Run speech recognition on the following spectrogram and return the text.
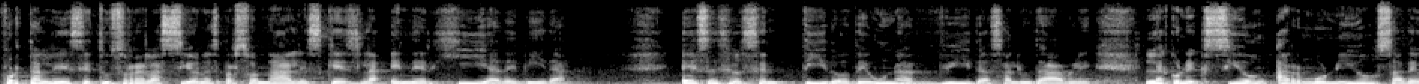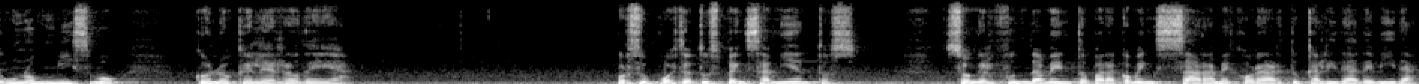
Fortalece tus relaciones personales, que es la energía de vida. Ese es el sentido de una vida saludable, la conexión armoniosa de uno mismo con lo que le rodea. Por supuesto, tus pensamientos son el fundamento para comenzar a mejorar tu calidad de vida.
